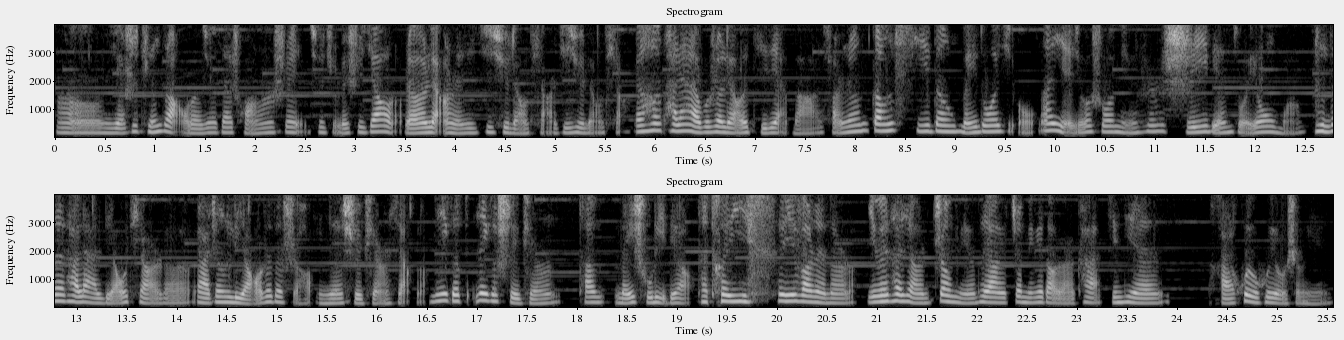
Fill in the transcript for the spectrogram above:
嗯，也是挺早的，就在床上睡，就准备睡觉了。然后两个人就继续聊天，继续聊天。然后他俩也不知道聊到几点吧，反正刚熄灯没多久，那也就说明是十一点左右嘛。在他俩聊天的，俩正聊着的时候，人家水瓶响了。那个那个水瓶他没处理掉，他特意特意放在那儿了，因为他想证明，他想证明给导员看，今天还会不会有声音。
